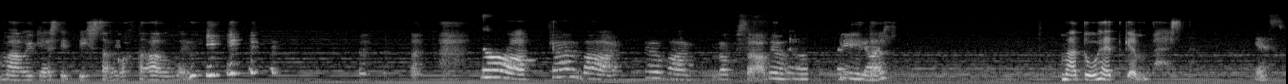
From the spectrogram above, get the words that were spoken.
mä oikeasti pissan kohta alle? Joo, käy vaan. Käy vaan nopsaa. Joo, kiitos. Mä tuun hetken päästä. Yes.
